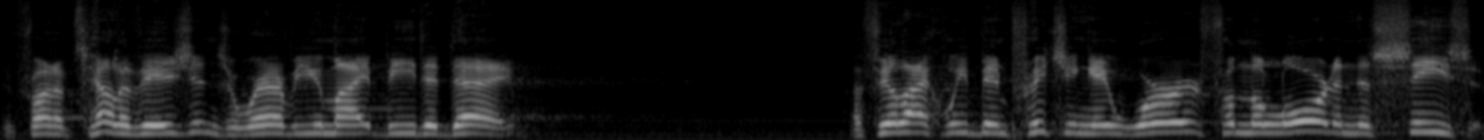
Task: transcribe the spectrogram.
in front of televisions or wherever you might be today. I feel like we've been preaching a word from the Lord in this season.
